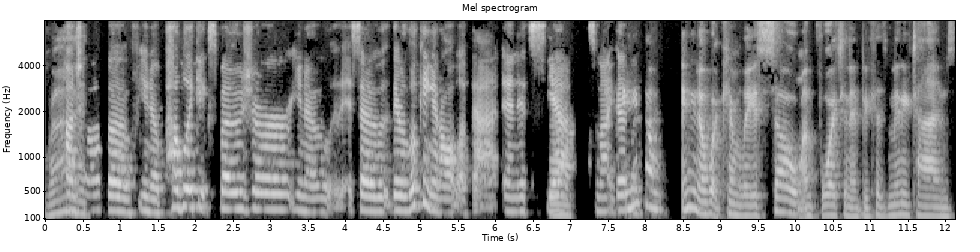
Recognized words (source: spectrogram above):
Right. On top of you know public exposure, you know, so they're looking at all of that, and it's yeah, yeah it's not good. And you know, and you know what, Kimberly is so unfortunate because many times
